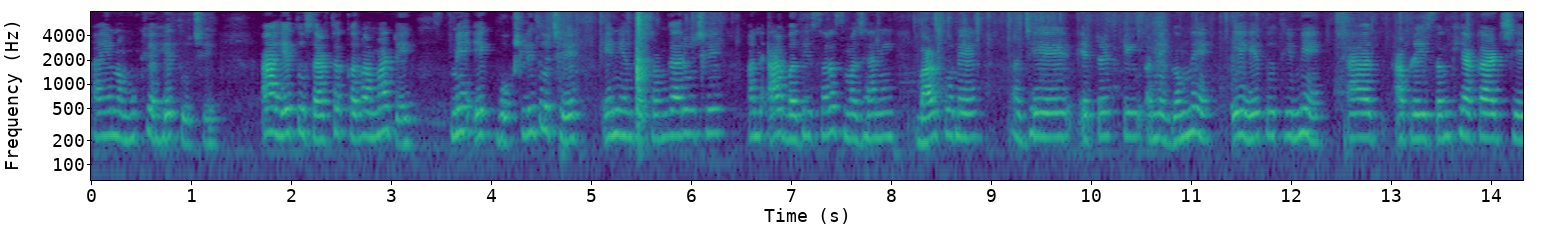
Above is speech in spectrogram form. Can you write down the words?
આ એનો મુખ્ય હેતુ છે. આ હેતુ સાર્થક કરવા માટે મેં એક બોક્સ લીધું છે, એની અંદર શણગાર્યું છે અને આ બધી સરસ મજાની બાળકોને જે એટ્રેક્ટિવ અને ગમે એ હેતુથી મેં આ આપણે સંખ્યા કાર્ડ છે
